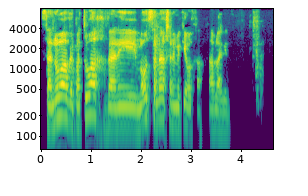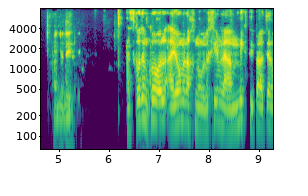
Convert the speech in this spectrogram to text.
צנוע ופתוח, ואני מאוד שמח שאני מכיר אותך, חייב להגיד. הדדי. אז קודם כל, היום אנחנו הולכים להעמיק טיפה יותר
